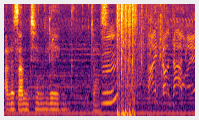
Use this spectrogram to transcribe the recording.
Allesamt hinlegen. Das. Hm? Feindkontakt.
